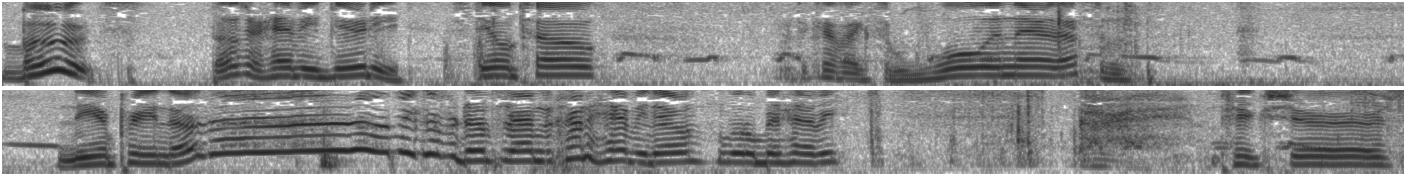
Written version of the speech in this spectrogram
Boots. Those are heavy duty. Steel toe. I think I like some wool in there. That's some neoprene. Those are be good for dumpster. They're kind of heavy though. A little bit heavy. Alright. Pictures.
